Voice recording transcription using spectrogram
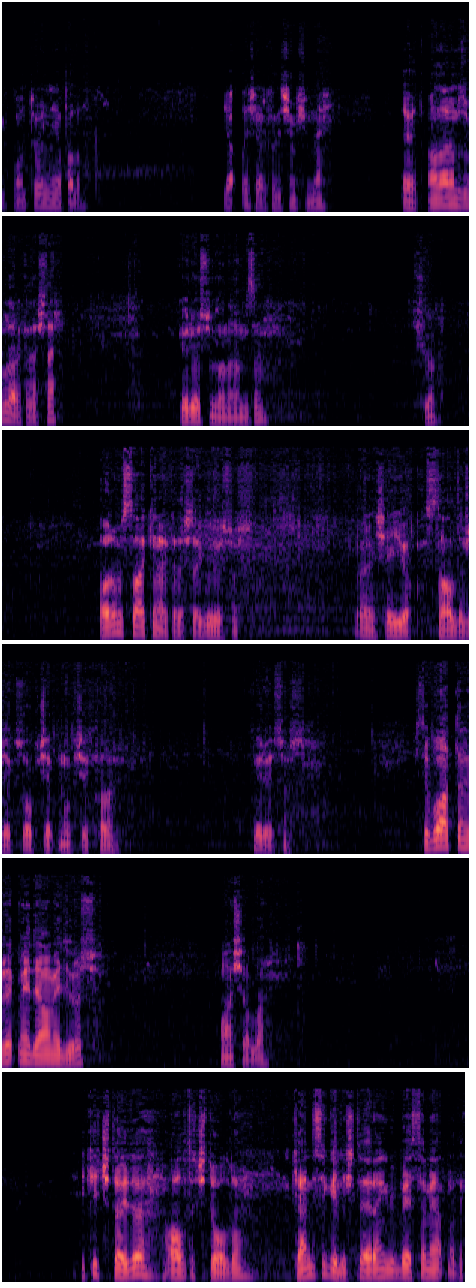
Bir kontrolünü yapalım. Yaklaş arkadaşım şimdi. Evet ana arımız burada arkadaşlar. Görüyorsunuz ana arımızı. Şu. Arımız sakin arkadaşlar görüyorsunuz. Böyle şey yok. Saldıracak, sokacak, mokacak falan. Görüyorsunuz. İşte bu hattan üretmeye devam ediyoruz. Maşallah. İki çıtaydı, altı çıta oldu. Kendisi gelişti. Herhangi bir besleme yapmadık.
